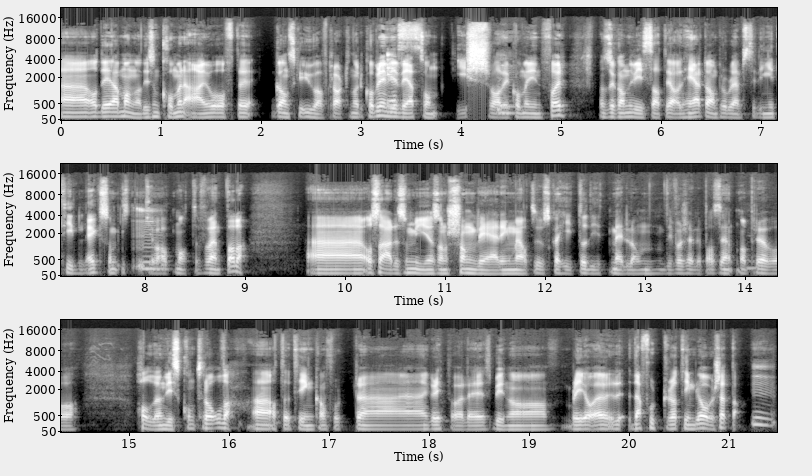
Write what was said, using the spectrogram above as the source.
Uh, og det er mange av de som kommer, er jo ofte ganske uavklarte når de kommer inn. Yes. Vi vet sånn ish hva de Mm. kommer inn for, men så kan det vise at de har en helt annen problemstilling i tillegg som ikke Mm. var på en måte forventa, da. Eh, og så er det så mye sånn sjonglering med at du skal hit og dit mellom de forskjellige pasientene og prøve å holde en viss kontroll. da, eh, At ting kan fort uh, glippe eller begynne å bli Det er fortere at ting blir oversett. da. mm,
